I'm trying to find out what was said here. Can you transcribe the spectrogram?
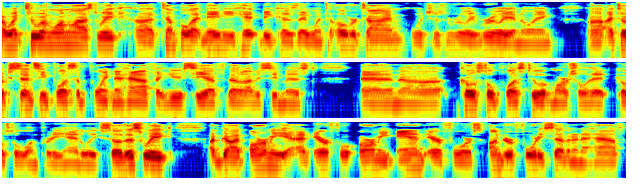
I went two and one last week. Uh, Temple at Navy hit because they went to overtime, which was really, really annoying. Uh, I took Cincy plus a point and a half at UCF. That obviously missed. And, uh, Coastal plus two at Marshall hit. Coastal won pretty handily. So this week I've got Army at Air Army and Air Force under 47 and a half.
